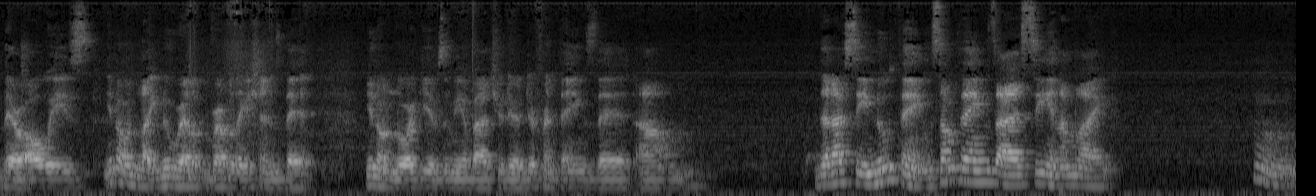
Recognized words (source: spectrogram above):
there are always, you know, like new revelations that, you know, Lord gives me about you. There are different things that, um, that I see, new things. Some things I see and I'm like, hmm.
